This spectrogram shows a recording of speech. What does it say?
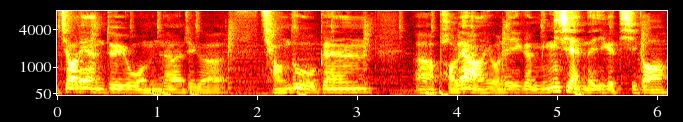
教练对于我们的这个强度跟呃跑量有了一个明显的一个提高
